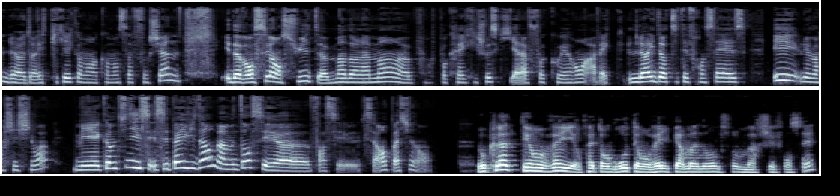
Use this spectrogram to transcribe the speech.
de, leur expliquer comment comment ça fonctionne et d'avancer ensuite main dans la main pour, pour créer quelque chose qui est à la fois cohérent avec leur identité française et le marché chinois. Mais comme tu dis, c'est pas évident, mais en même temps, c'est enfin c'est vraiment passionnant. Donc là, tu es en veille, en fait, en gros, tu es en veille permanente sur le marché français.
